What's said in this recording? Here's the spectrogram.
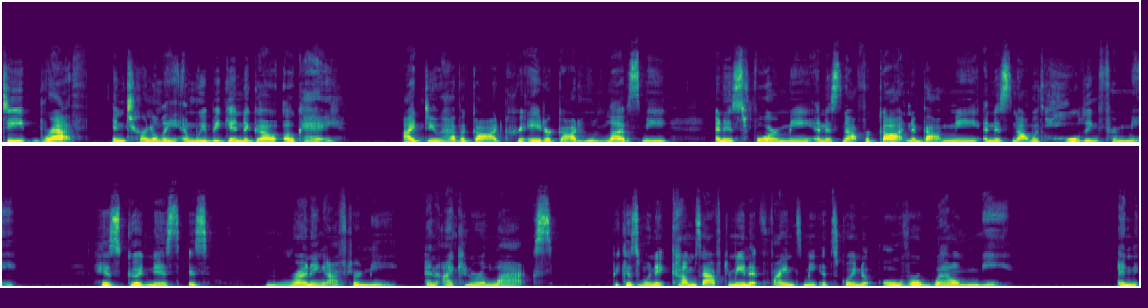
deep breath internally and we begin to go, okay, I do have a God, creator God, who loves me and is for me and is not forgotten about me and is not withholding from me. His goodness is running after me and I can relax because when it comes after me and it finds me, it's going to overwhelm me. And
